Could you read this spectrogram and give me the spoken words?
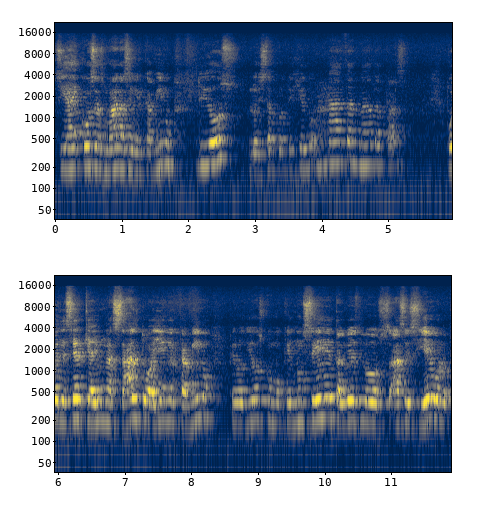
Si hay cosas malas en el camino, Dios lo está protegiendo. Nada, nada pasa. Puede ser que hay un asalto ahí en el camino, pero Dios como que no sé, tal vez los hace ciego,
